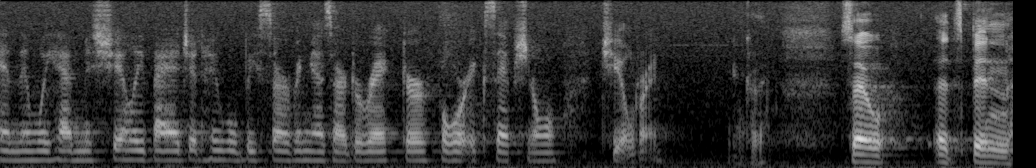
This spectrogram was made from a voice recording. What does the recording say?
and then we have Miss Shelley Badgett who will be serving as our director for exceptional children. Okay. So it's been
